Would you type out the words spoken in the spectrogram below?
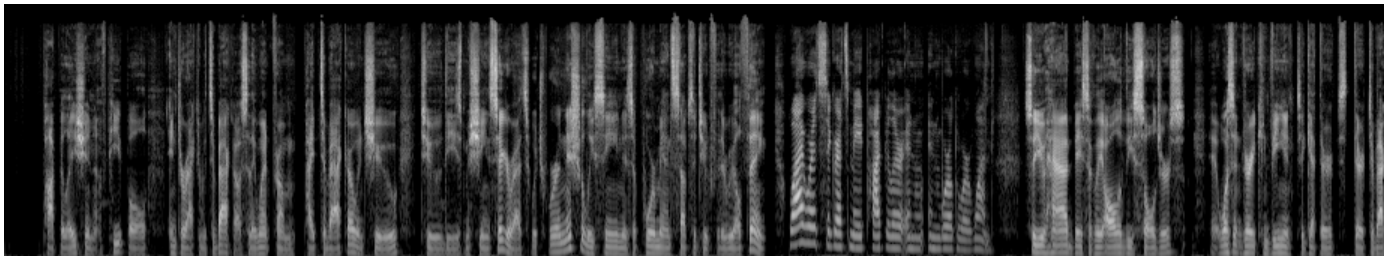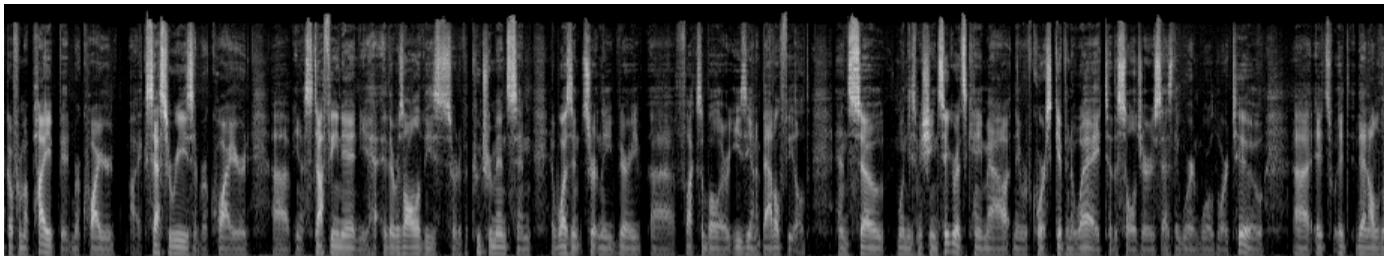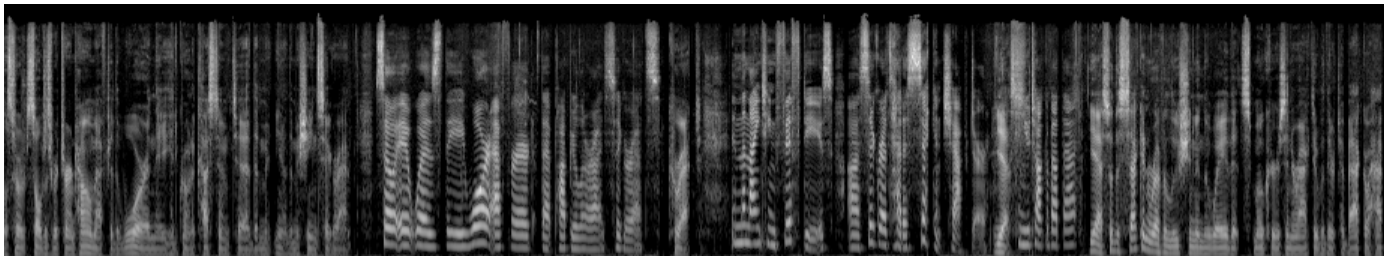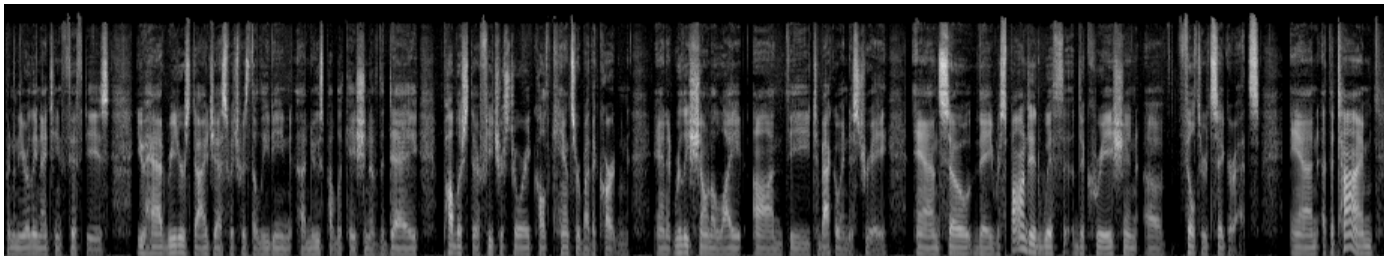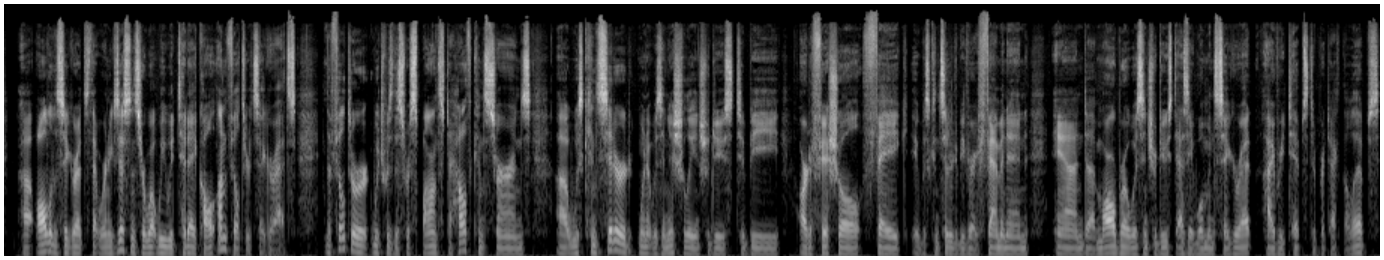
population of people interacted with tobacco. So they went from pipe tobacco and chew to these machine cigarettes, which were initially seen as a poor man's substitute for the real thing. Why were cigarettes made popular in, in World War One? So you had basically all of these soldiers. It wasn't very convenient to get their their tobacco from a pipe. It required accessories. It required uh, you know stuffing it. And ha- there was all of these sort of accoutrements, and it wasn't certainly very uh, flexible or easy on a battlefield. And so when these machine cigarettes came out, and they were of course given away to the soldiers as they were in World War II, uh, it's it, then all of those soldiers returned home after the war, and they had grown accustomed to the you know the machine cigarette. So it was the war effort that popularized cigarettes. Correct. In the 1950s, uh, cigarettes had a second chapter. Yes. Can you talk about that? Yeah, so the second revolution in the way that smokers interacted with their tobacco happened in the early 1950s. You had Reader's Digest, which was the leading uh, news publication of the day, published their feature story called Cancer by the Carton. And it really shone a light on the tobacco industry. And so they responded with the creation of filtered cigarettes. And at the time, uh, all of the cigarettes that were in existence are what we would today call unfiltered cigarettes. The filter, which was this response to health concerns, uh, was considered when it was initially introduced to be artificial, fake. It was considered to be very feminine. And uh, Marlboro was introduced as a woman's cigarette, ivory tips to protect the lips.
